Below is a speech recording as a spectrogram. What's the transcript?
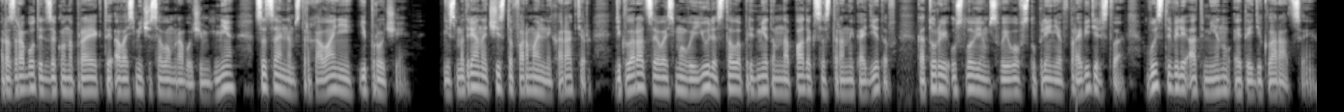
разработать законопроекты о восьмичасовом рабочем дне, социальном страховании и прочее. Несмотря на чисто формальный характер, декларация 8 июля стала предметом нападок со стороны кадетов, которые условием своего вступления в правительство выставили отмену этой декларации.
